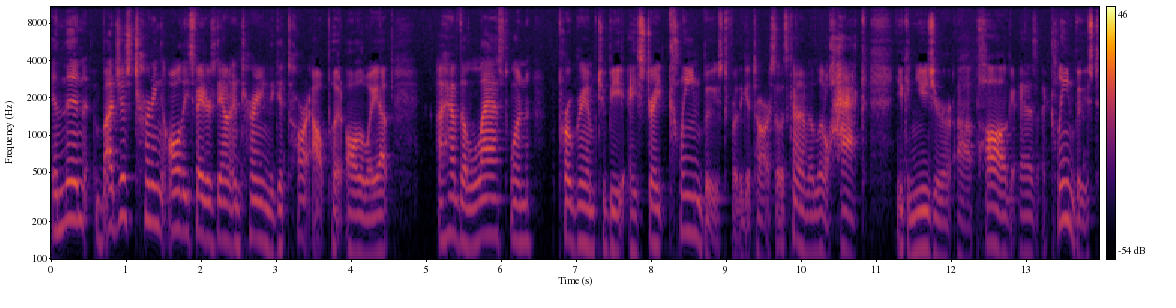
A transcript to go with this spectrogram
and then by just turning all these faders down and turning the guitar output all the way up, I have the last one programmed to be a straight clean boost for the guitar. So it's kind of a little hack. You can use your uh, POG as a clean boost.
